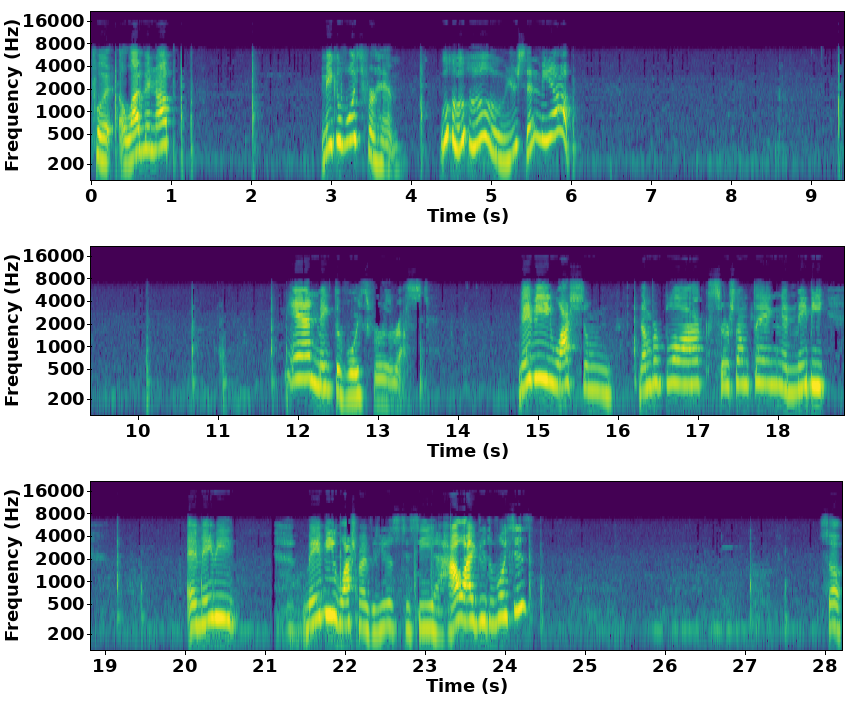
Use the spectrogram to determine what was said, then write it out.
put 11 up. Make a voice for him. Woohoo, you're setting me up. And make the voice for the rest. Maybe watch some number blocks or something and maybe and maybe maybe watch my videos to see how I do the voices. So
